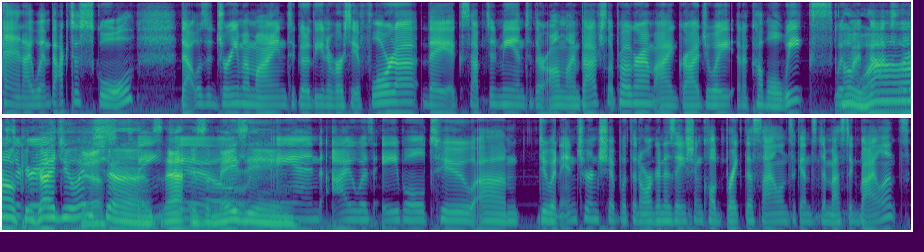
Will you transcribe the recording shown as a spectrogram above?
and I went back to school. That was a dream of mine to go to the University of Florida. They accepted me into their online bachelor program. I graduate in a couple of weeks with oh my wow! bachelor's degree. Congratulations! Thank That is you. amazing. And I was able to um, do an internship with an organization called Break the Silence Against Domestic Violence.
